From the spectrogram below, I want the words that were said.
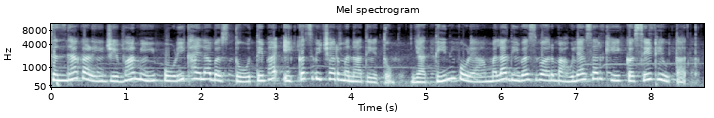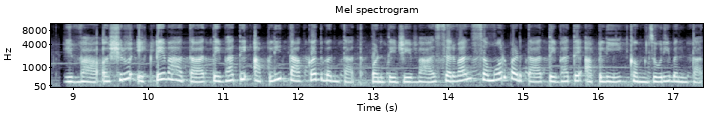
संध्याकाळी जेव्हा मी पोळी खायला बसतो तेव्हा एकच विचार मनात येतो. या तीन पोळ्या मला दिवसभर बाहुल्यासारखे कसे ठेवतात? जेव्हा अश्रू एकटे वाहतात तेव्हा ते आपली ताकद बनतात. पण ते जेव्हा सर्वांसमोर पडतात तेव्हा ते आपली कमजोरी बनतात.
